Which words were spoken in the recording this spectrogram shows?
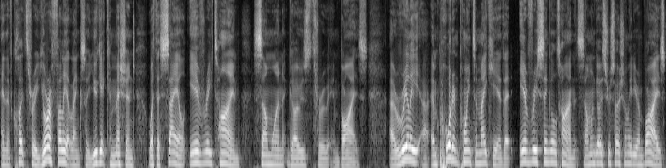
and they've clicked through your affiliate link so you get commissioned with a sale every time someone goes through and buys. A really uh, important point to make here that every single time that someone goes through social media and buys,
